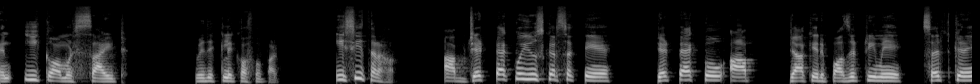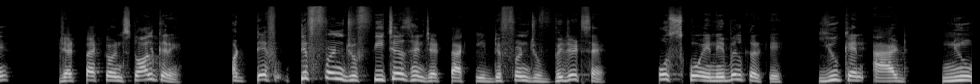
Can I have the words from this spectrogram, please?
an ecommerce site with a click of a button इसी तरह आप जेट पैक को यूज़ कर सकते हैं। जेट पैक को आप जाके रिपोजिटरी में सर्च करें जेट पैक को इंस्टॉल करें और डिफरेंट जो फीचर्स हैं जेट पैक की डिफरेंट जो विजिट्स हैं, उसको इनेबल करके you can add new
